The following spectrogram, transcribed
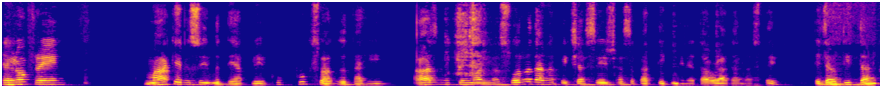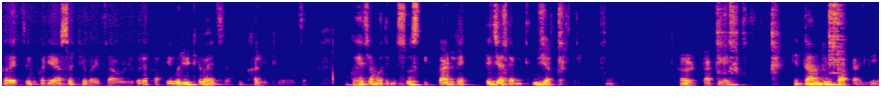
हॅलो फ्रेंड मा के रसोईमध्ये आपले खूप खूप स्वागत आहे. आज मी तुम्हाला स्वर्णदानापेक्षा श्रेष्ठ असं कार्तिक महिन्यात आवळा दान असते त्याच्यावर दीपदान करायचं का हे असं ठेवायचं आवळे बरं का. हे वरी ठेवायचं हे खाली ठेवायचं. का ह्याच्यामध्ये मी स्वस्तिक काढले त्याची आता मी पूजा करते. हळद टाकले हे तांदूळ टाकायले.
